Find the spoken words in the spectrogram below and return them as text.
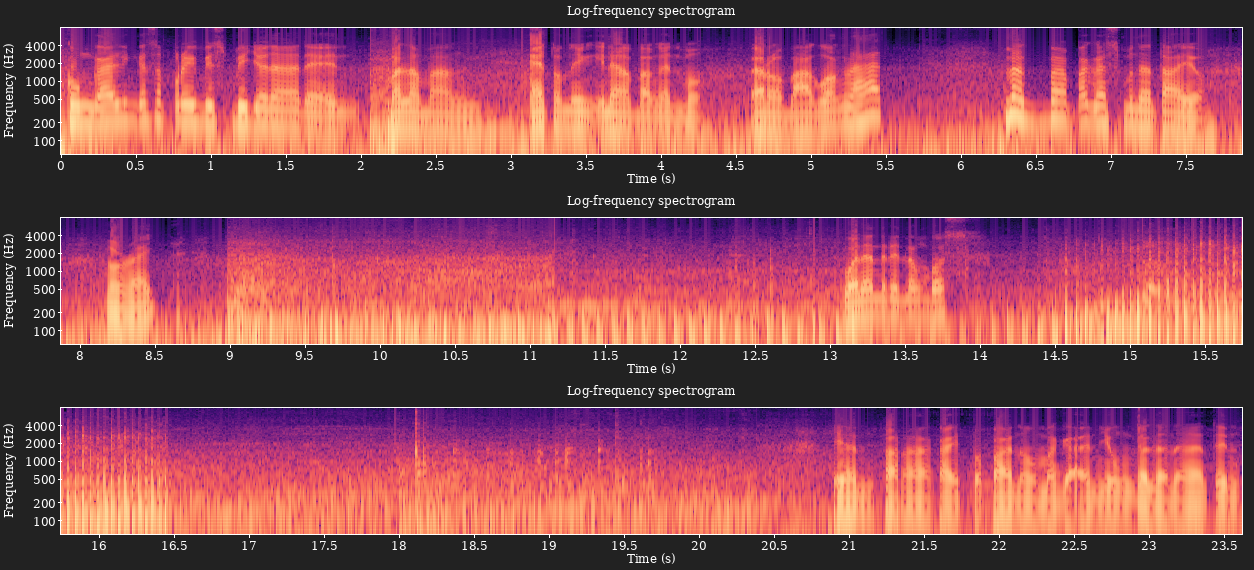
Kung galing ka sa previous video natin, malamang eto na yung inabangan mo. Pero bago ang lahat, magpapagas muna tayo. Alright? 100 lang boss. Yan para kahit papano magaan yung dala natin.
